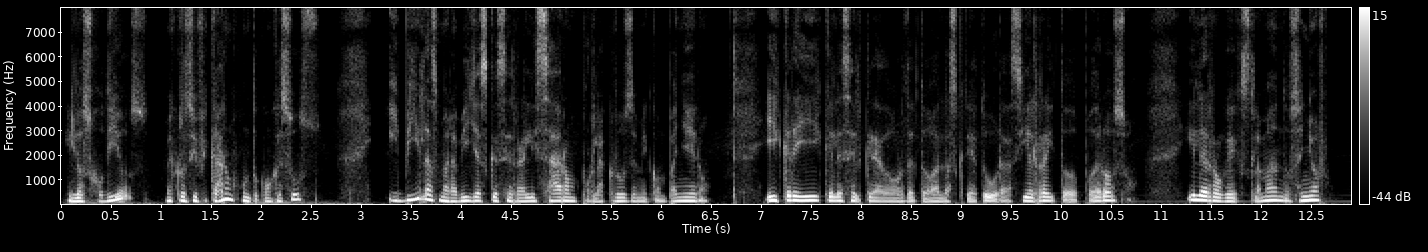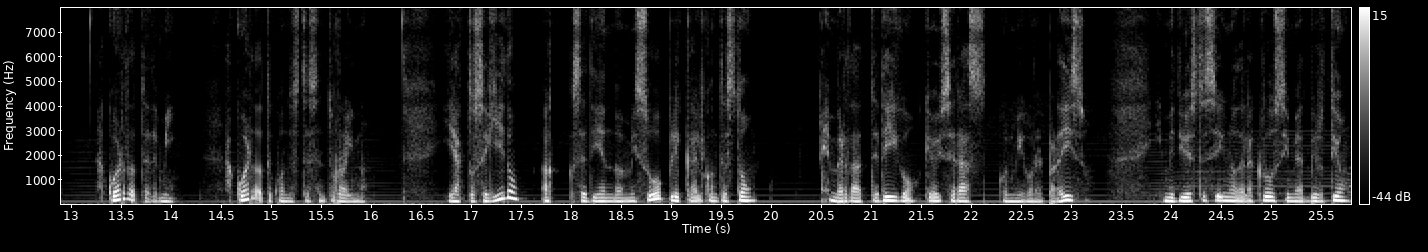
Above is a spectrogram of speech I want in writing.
Y los judíos me crucificaron junto con Jesús, y vi las maravillas que se realizaron por la cruz de mi compañero, y creí que Él es el Creador de todas las criaturas y el Rey Todopoderoso, y le rogué exclamando, Señor, acuérdate de mí, acuérdate cuando estés en tu reino. Y acto seguido, accediendo a mi súplica, él contestó, en verdad te digo que hoy serás conmigo en el paraíso. Y me dio este signo de la cruz y me advirtió,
